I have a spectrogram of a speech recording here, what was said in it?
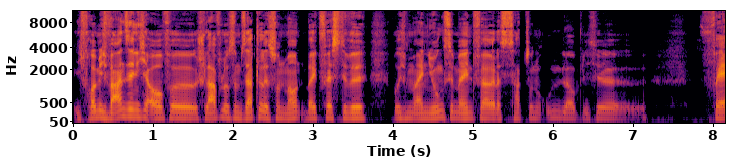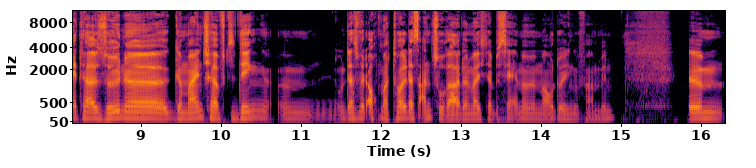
Ich freue mich wahnsinnig auf äh, Schlaflos im Sattel, das ist so ein Mountainbike Festival, wo ich mit meinen Jungs immer hinfahre. Das hat so eine unglaubliche Väter, Söhne, Gemeinschaftsding. Ähm, und das wird auch mal toll, das anzuradeln, weil ich da bisher immer mit dem Auto hingefahren bin. Ähm,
